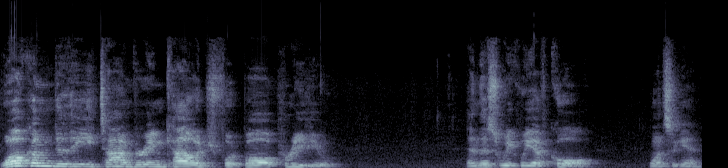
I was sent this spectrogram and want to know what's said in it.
Welcome to the Tom Greene College Football Preview. And this week we have Cole, once again.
